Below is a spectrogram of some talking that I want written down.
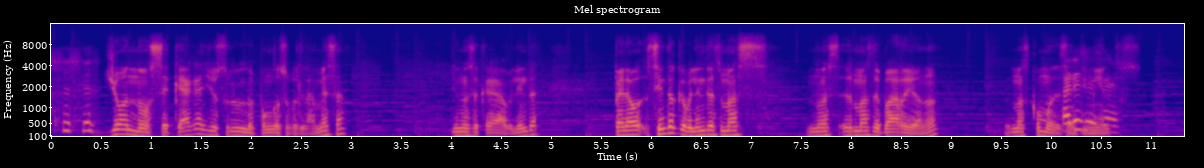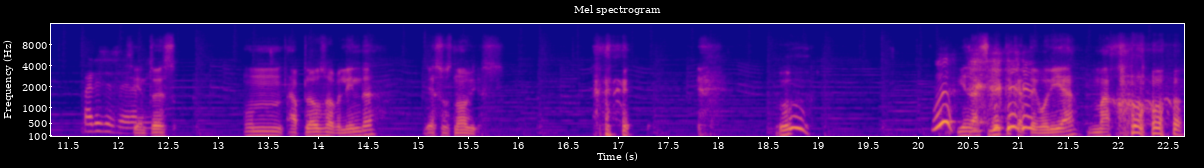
yo no sé qué haga, yo solo lo pongo sobre la mesa. Yo no sé qué haga Belinda. Pero siento que Belinda es más. No es, es más de barrio, ¿no? Es más como de Parece sentimientos. Ser. Parece ser. Sí, entonces, un aplauso a Belinda y a sus novios. uh. Uh. Y en la siguiente categoría, Majo.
